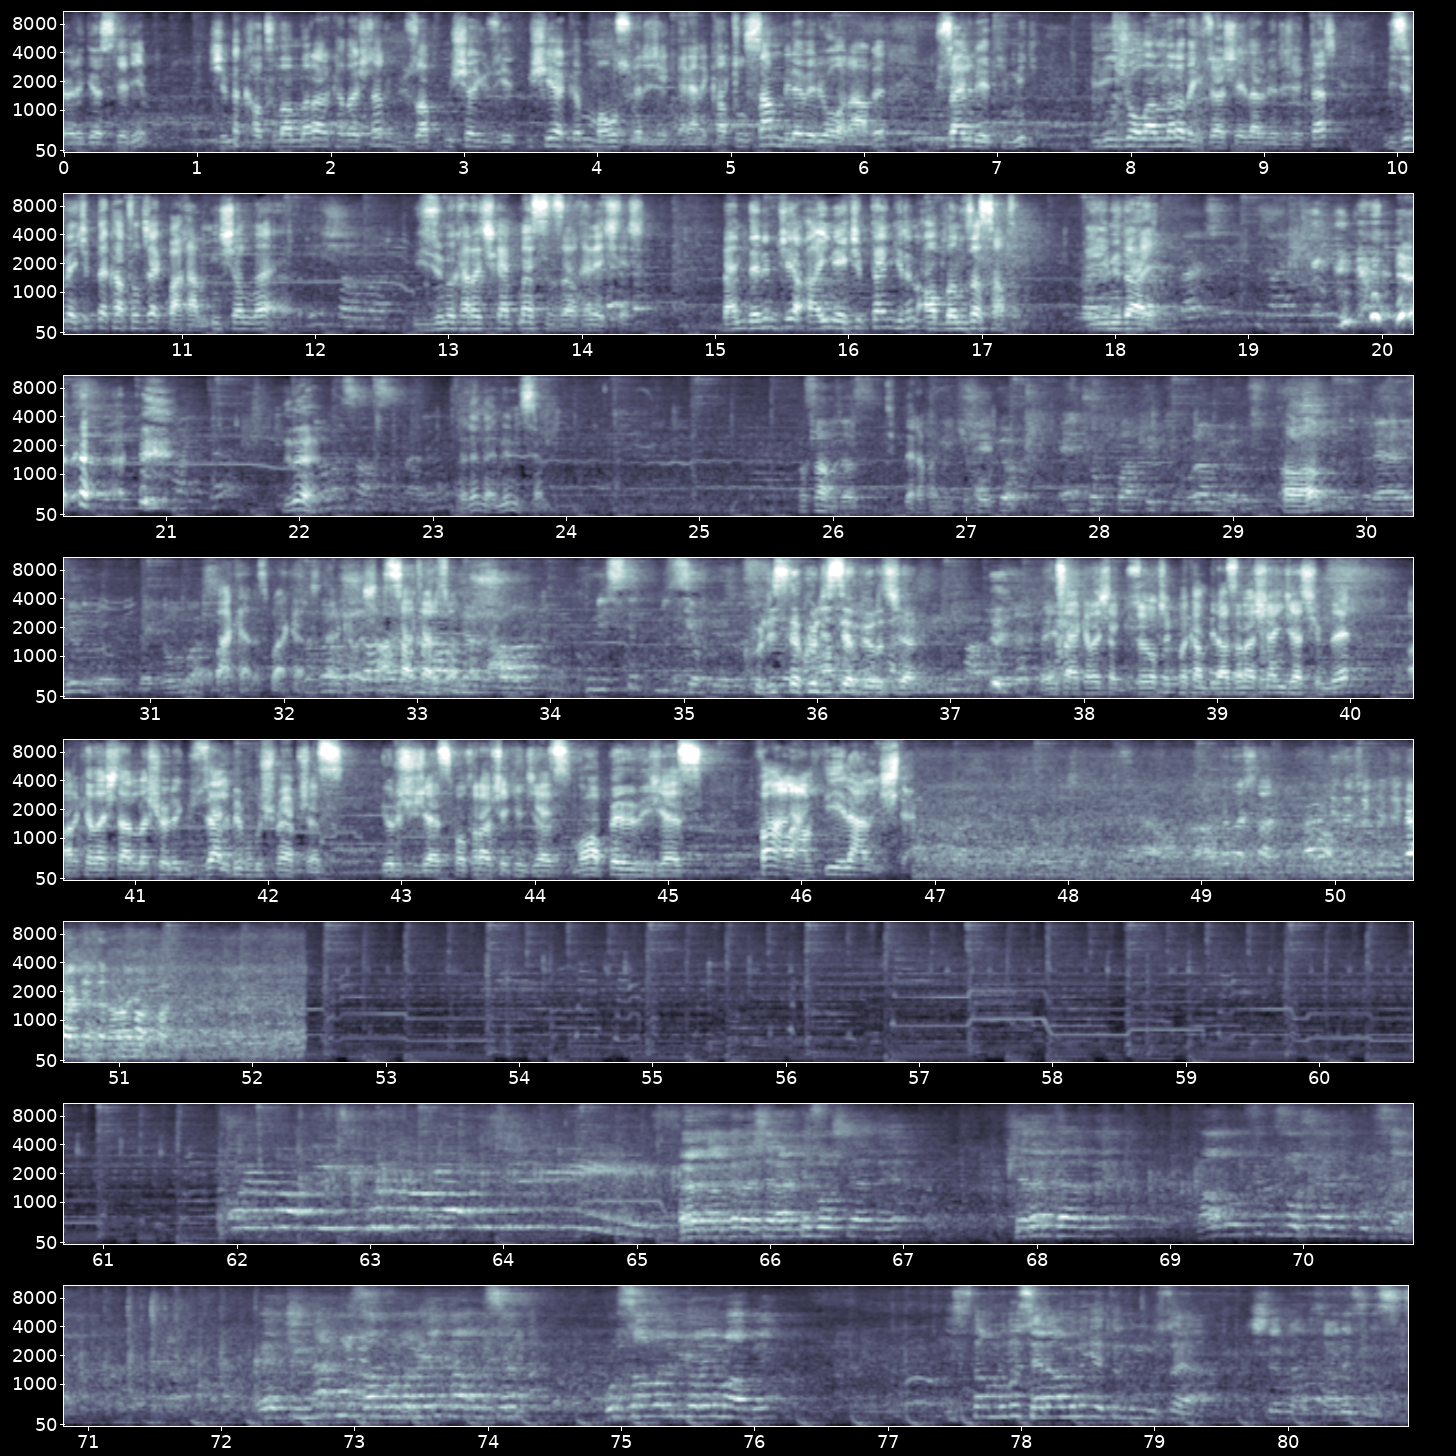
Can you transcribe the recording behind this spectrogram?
Şöyle göstereyim. Şimdi katılanlara arkadaşlar 160'a 170'e yakın mouse verecekler. Yani katılsam bile veriyorlar abi. Güzel bir etkinlik. Birinci olanlara da güzel şeyler verecekler. Bizim ekip de katılacak bakalım. İnşallah İnşallah. yüzümü kara çıkartmazsınız arkadaşlar. Ben derim ki aynı ekipten girin ablanıza satın. Eğimi daha iyi. Ben şey güzel Değil mi? bana salsınlar. Öyle mi emin misin? Nasıl alacağız? Tiplere bak. Şey yok. En çok baktık ki vuramıyoruz. Tamam. Veya elim vuruyor. Belli olmaz. Bakarız bakarız arkadaşlar. Satarız onu. Kuliste kulis yapıyoruz. Kuliste kulis yapıyoruz şu an. Neyse arkadaşlar güzel olacak. Bakalım birazdan aşağı ineceğiz şimdi. Arkadaşlarla şöyle güzel bir buluşma yapacağız. Görüşeceğiz, fotoğraf çekineceğiz, muhabbet edeceğiz. Falan filan işte. Herkese çekilecek, herkese fotoğraf var. Bursa burada bir el kaldırsın. Bursalıları bir görelim abi. İstanbul'un selamını getirdim Bursa'ya. İşte böyle sadesiniz.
